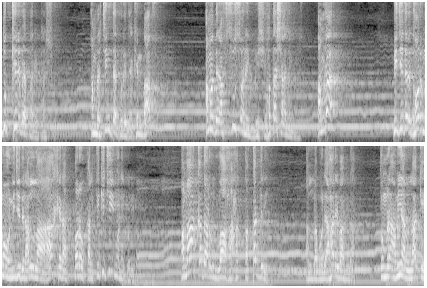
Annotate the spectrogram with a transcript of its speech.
দুঃখের ব্যাপার এটা আসলে আমরা চিন্তা করে দেখেন, বাপ। আমাদের আফসুস অনেক বেশি, হতাশা অনেক। আমরা নিজেদের ধর্ম, নিজেদের আল্লাহ, আখেরাত, পরকালকে কিছুই মনে করি আমা কাদারুল্লাহ হাক্কা কাদরি। আল্লাহ বলে, আহারে বান্দা তোমরা আমি আল্লাহকে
